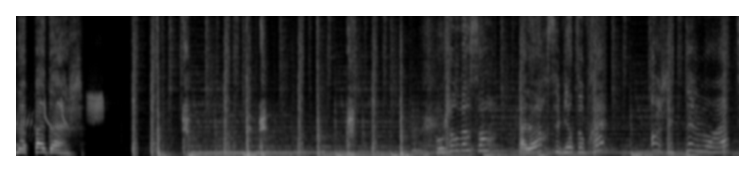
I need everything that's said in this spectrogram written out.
n'a pas d'âge. Bonjour Vincent. Alors, c'est bientôt prêt? Oh, j'ai tellement hâte.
